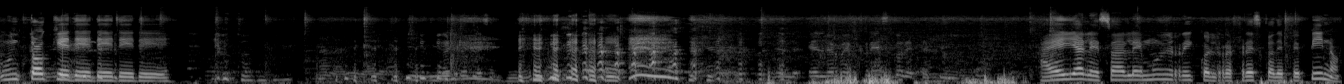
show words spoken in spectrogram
un toque de, de, de, de. El refresco de pepino. A ella le sale muy rico el refresco de pepino.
